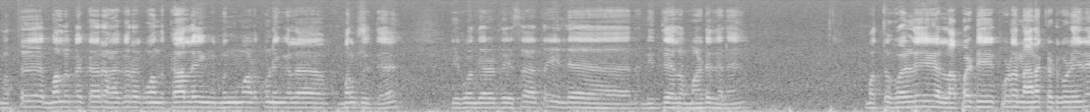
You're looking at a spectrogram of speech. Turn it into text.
ಮತ್ತು ಮಲ್ಬೇಕಾದ್ರೆ ಹಗರಕ್ಕೆ ಒಂದು ಕಾಲು ಹಿಂಗೆ ಹಿಂಗೆ ಮಾಡ್ಕೊಂಡು ಹಿಂಗೆಲ್ಲ ಮಲ್ತಿದ್ದೆ ಈಗ ಒಂದು ಎರಡು ದಿವಸ ಆಯ್ತು ಇಲ್ಲೇ ನಿದ್ದೆ ಎಲ್ಲ ಮಾಡಿದ್ದೇನೆ. ಮತ್ತು ಹೊಳ್ಳಿ ಲಪಾಟಿ ಕೂಡ ನಾನು ಕಟ್ಕೊಂಡಿದ್ದೀನಿ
